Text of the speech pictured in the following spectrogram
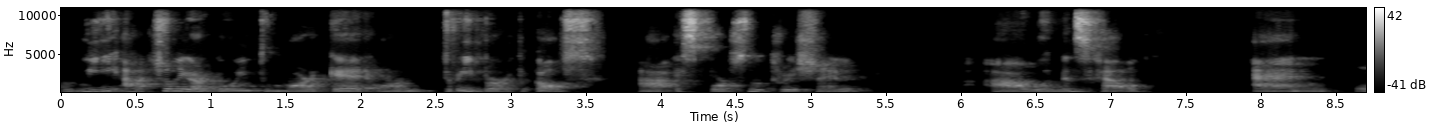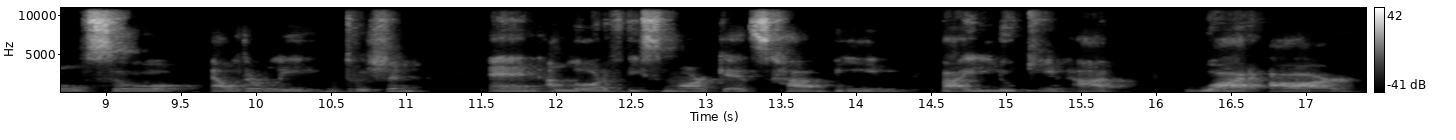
We actually are going to market on three verticals uh, sports nutrition, uh, women's health, and also elderly nutrition. And a lot of these markets have been by looking at what are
